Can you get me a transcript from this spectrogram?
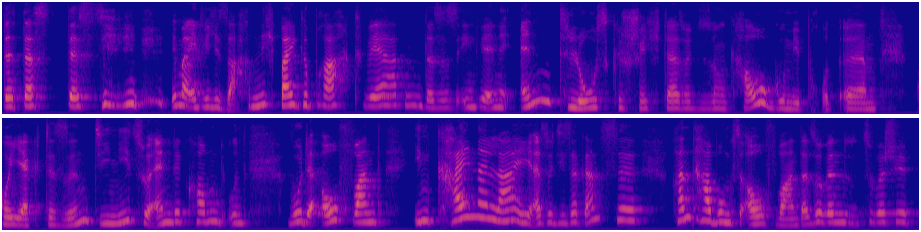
dass, dass, dass sie immer irgendwelche Sachen nicht beigebracht werden, dass es irgendwie eine Endlosgeschichte, also so ein Kaugummi-Projekte ähm, sind, die nie zu Ende kommen und wo der Aufwand in keinerlei, also dieser ganze Handhabungsaufwand, also wenn du zum Beispiel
